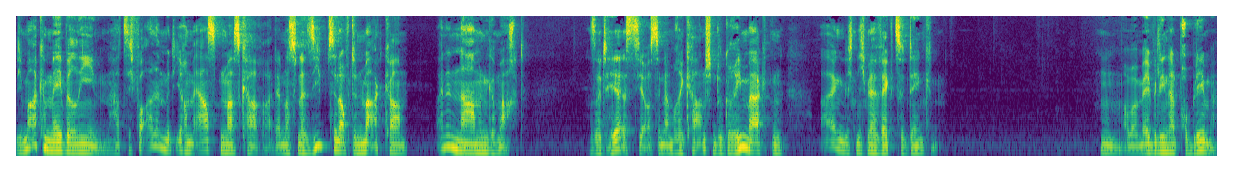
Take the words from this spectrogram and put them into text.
Die Marke Maybelline hat sich vor allem mit ihrem ersten Mascara, der 1917 auf den Markt kam, einen Namen gemacht. Seither ist sie aus den amerikanischen Drogeriemärkten eigentlich nicht mehr wegzudenken. Hm, aber Maybelline hat Probleme.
